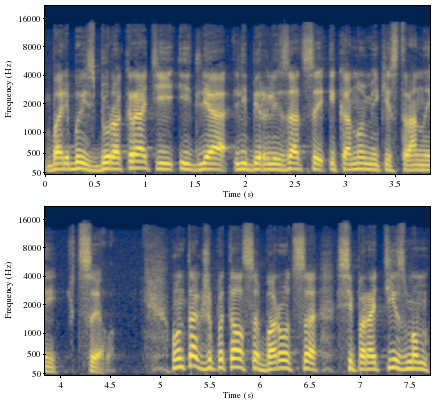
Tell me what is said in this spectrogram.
борьбы с бюрократией и для либерализации экономики страны в целом. Он также пытался бороться с сепаратизмом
